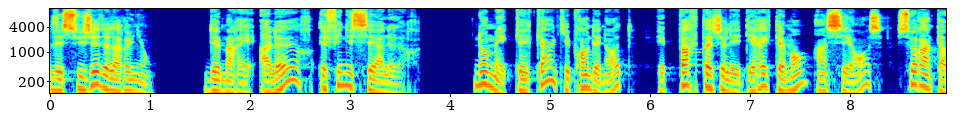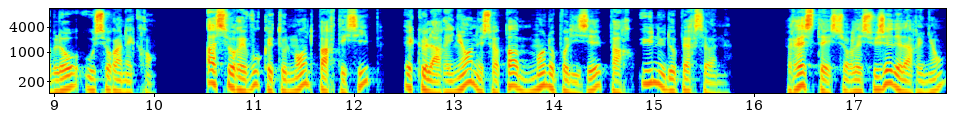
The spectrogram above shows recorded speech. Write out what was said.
les sujets de la réunion. Démarrez à l'heure et finissez à l'heure. Nommez quelqu'un qui prend des notes et partagez-les directement en séance sur un tableau ou sur un écran. Assurez-vous que tout le monde participe et que la réunion ne soit pas monopolisée par une ou deux personnes. Restez sur les sujets de la réunion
